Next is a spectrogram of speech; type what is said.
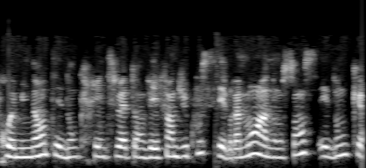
proéminentes et donc créer une silhouette en V. Enfin, du coup, c'est vraiment un non-sens et donc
